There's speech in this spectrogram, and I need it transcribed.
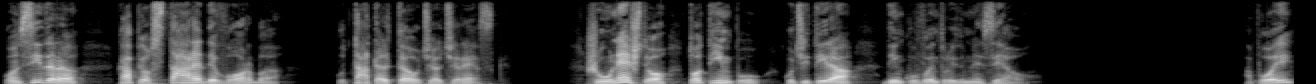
Consideră ca pe o stare de vorbă cu Tatăl tău cel ceresc și unește-o tot timpul cu citirea din Cuvântul lui Dumnezeu. Apoi,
